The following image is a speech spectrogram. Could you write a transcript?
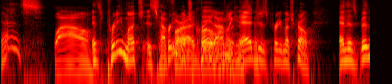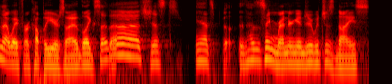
Yes. Wow. It's pretty much it's How pretty much out of date Chrome. Like Edge thing. is pretty much Chrome, and it's been that way for a couple of years. And I like said, ah, it's just yeah, it's it has the same rendering engine, which is nice.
